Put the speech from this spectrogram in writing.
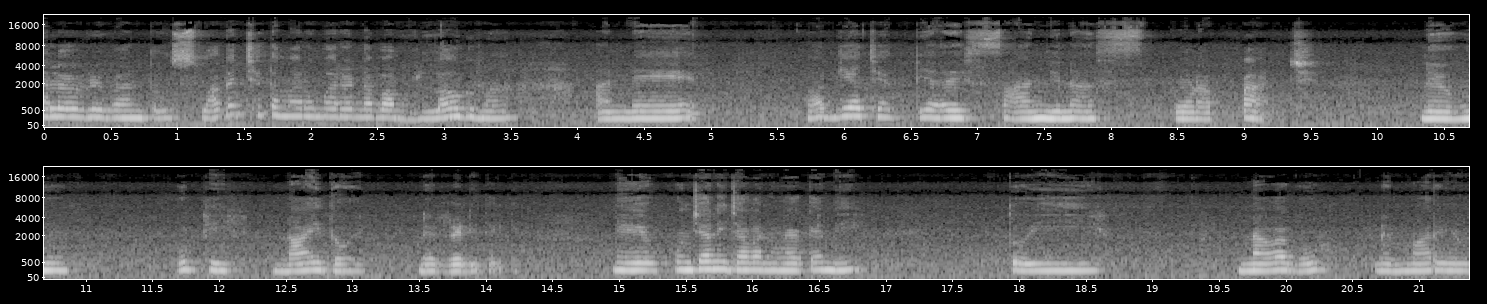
હેલો એવરીવન તો સ્વાગત છે તમારું મારા નવા વ્લોગમાં. અને વાગ્યા છે અત્યારે સાંજના પોણા પાંચ ને હું ઉઠી, નાહી ધોઈ ને રેડી થઈ ગઈ. ને પૂંજાની જવાનું હે કેમી તો એ નાવા ગો ને મારે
